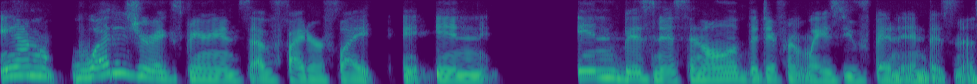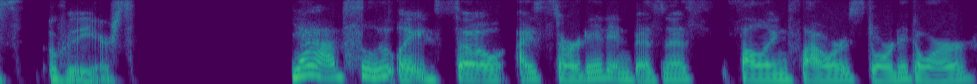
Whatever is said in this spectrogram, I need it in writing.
And what is your experience of fight or flight in in business and all of the different ways you've been in business over the years? Yeah, absolutely. So I started in business selling flowers door to door.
